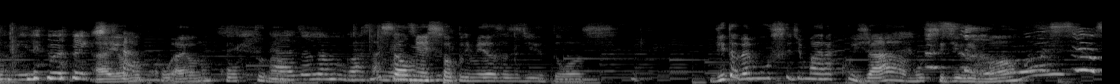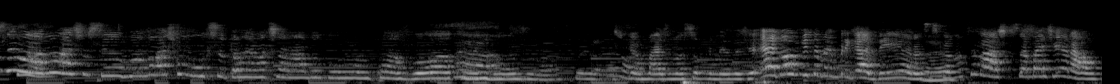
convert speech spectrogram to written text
o milho no liquidificador. Aí eu não, aí eu não curto, não. É, eu já não gosto Mas mesmo. são minhas sobremesas de idosos. Vi também mousse de maracujá, mousse de limão. Sei lá, não acho, assim, eu não acho o mousse tão relacionado com, com a avó, com o Ah. não. Sei lá, acho que é mais uma sobremesa geral. É igual eu vi também brigadeiro, essas É. coisas, sei lá, acho que isso é mais geral.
